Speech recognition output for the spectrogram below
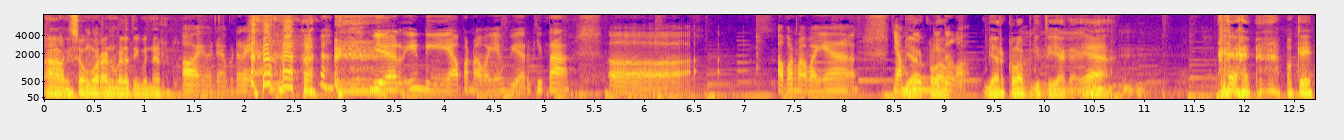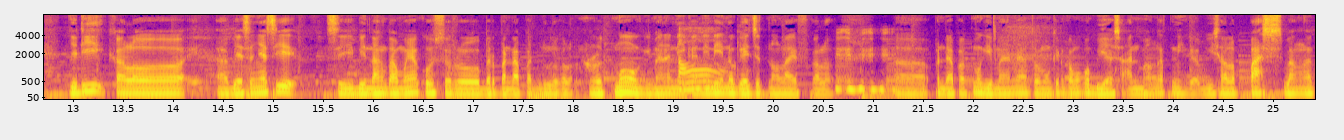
Ah, Tahun seumuran 98. berarti bener. Oh ya udah bener ya. biar ini apa namanya biar kita eh apa namanya Biar nyambung klop, gitu loh. biar klop gitu ya kak ya. Oke, jadi kalau eh, biasanya sih si bintang tamunya aku suruh berpendapat dulu kalau menurutmu gimana nih kan Oh. ini no gadget no life kalau eh, pendapatmu gimana atau mungkin kamu kebiasaan banget nih nggak bisa lepas banget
